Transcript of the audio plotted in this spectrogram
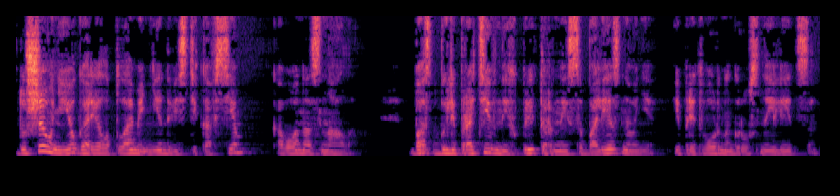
В душе у нее горело пламя ненависти ко всем, кого она знала. Баст были противны их приторные соболезнования и притворно грустные лица.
